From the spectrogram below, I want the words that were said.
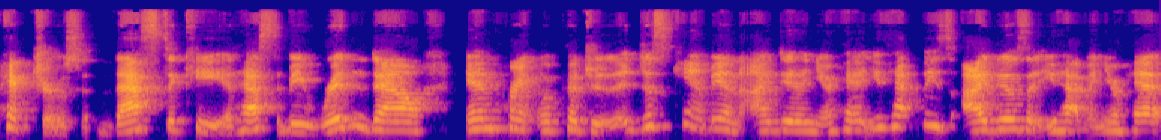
pictures. That's the key. It has to be written down in print with pictures. It just can't be an idea in your head. You have these ideas that you have in your head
